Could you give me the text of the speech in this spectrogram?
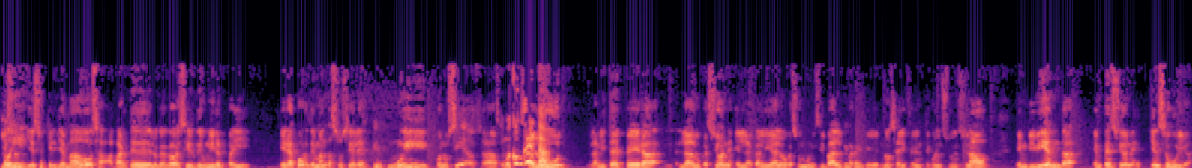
Y eso, y eso es que el llamado, o sea, aparte de lo que acabo de decir, de unir al país, era por demandas sociales muy conocidas, o sea, Y muy concreta. salud, la lista de espera, la educación, en la calidad de la educación municipal, para que no sea diferente con el subvencionado, en vivienda, en pensiones y en seguridad.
